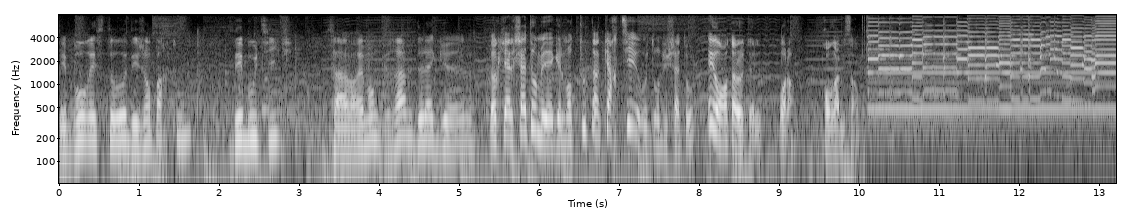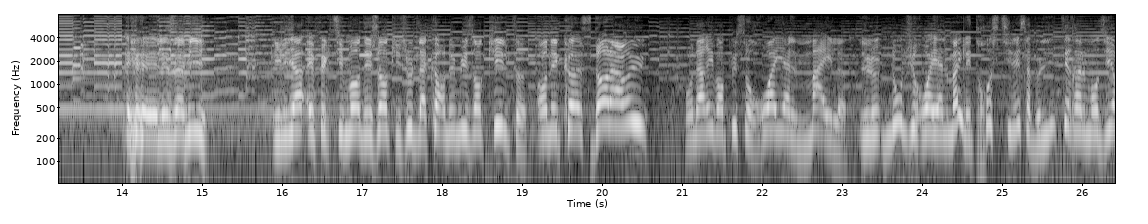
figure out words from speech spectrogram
des bons restos, des gens partout, des boutiques. Ça a vraiment grave de la gueule. Donc il y a le château, mais il y a également tout un quartier autour du château. Et on rentre à l'hôtel. Voilà, programme simple. Et les amis, Il y a effectivement des gens qui jouent de la cornemuse en kilt en Écosse, dans la rue. On arrive en plus au Royal Mile. Le nom du Royal Mile est trop stylé, ça veut littéralement dire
